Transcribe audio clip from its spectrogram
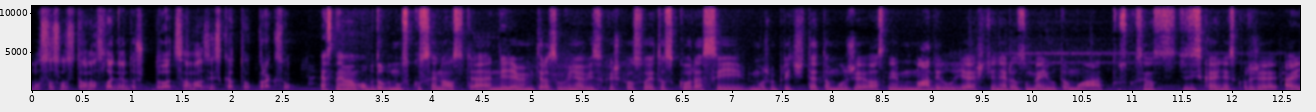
Musel som si to následne doštudovať sám a získať to praxou. Jasne, ja mám obdobnú skúsenosť a nedeviem mi teraz obviňovať vysoké školstvo, je to skôr asi, môžeme pričítať tomu, že vlastne mladí ľudia ešte nerozumejú tomu a tú skúsenosť získajú neskôr, že aj,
